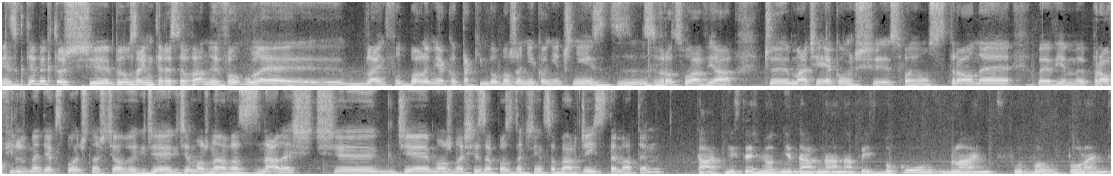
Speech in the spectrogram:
Więc gdyby ktoś e, był zainteresowany w ogóle e, blind footballem jako takim, bo może niekoniecznie jest z Wrocławia, czy macie jakąś e, swoją stronę, bo ja wiem, profil w mediach społecznościowych, gdzie, gdzie można was znaleźć, gdzie można się zapoznać nieco bardziej z tematem? Tak, jesteśmy od niedawna na Facebooku Blind Football Poland.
